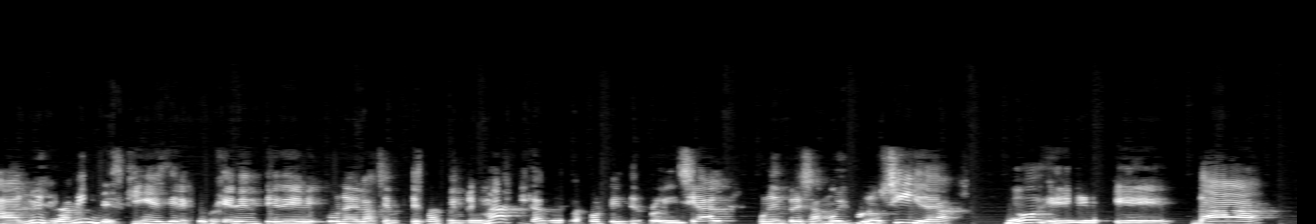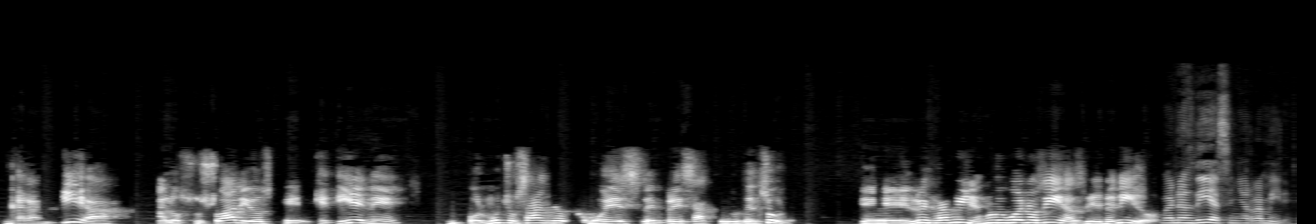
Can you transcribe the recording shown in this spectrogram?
a Luis Ramírez, quien es director gerente de una de las empresas emblemáticas de transporte interprovincial, una empresa muy conocida, ¿no? Eh, que da garantía a los usuarios que, tiene por muchos años, como es la empresa Cruz del Sur. Eh, Luis Ramírez, muy buenos días, bienvenido. Buenos días, señor Ramírez.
